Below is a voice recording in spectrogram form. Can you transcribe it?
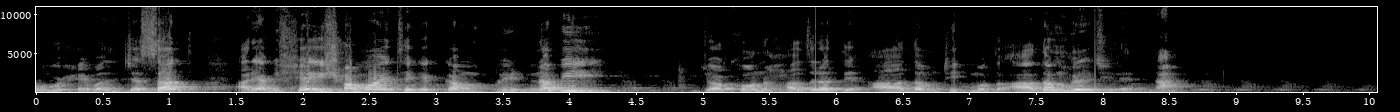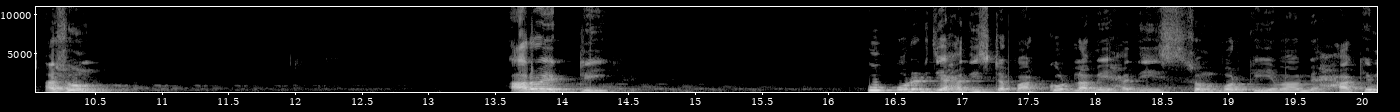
রূহে ওয়াল জাসাদ। আরে আমি সেই সময় থেকে কমপ্লিট নবী, যখন হজরতে আদম ঠিকমতো আদম হয়েছিলেন না। আসুন, আরও একটি উপরের যে হাদিসটা পাঠ করলাম, এই হাদিস সম্পর্কে ইমাম হাকিম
